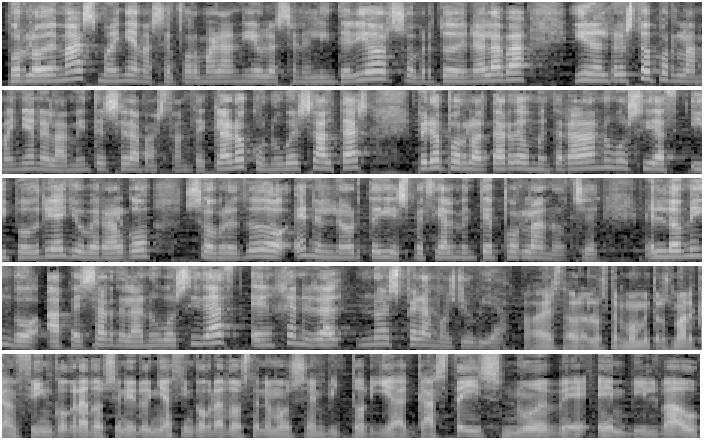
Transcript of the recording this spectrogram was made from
Por lo demás, mañana se formarán nieblas en el interior, sobre todo en Álava, y en el resto por la mañana el ambiente será bastante claro, con nubes altas, pero por la tarde aumentará la nubosidad y podría llover algo, sobre todo en el norte y especialmente por la noche. El domingo, a pesar de la nubosidad, en general no esperamos lluvia. A esta hora los termómetros marcan 5 grados en Iruña, 5 grados tenemos en Vitoria-Gasteiz, 9 en Bilbao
